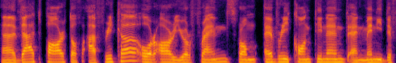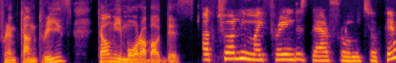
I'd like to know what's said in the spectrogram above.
uh, that part of Africa, or are your friends from every continent and many different countries? Tell me more about this. Actually, my friends they are from Ethiopia,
